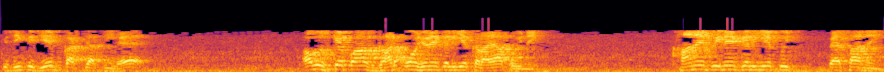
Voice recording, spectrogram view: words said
کسی کی جیب کٹ جاتی ہے اب اس کے پاس گھر پہنچنے کے لیے کرایہ کوئی نہیں۔ کھانے پینے کے لیے کوئی پیسہ نہیں۔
